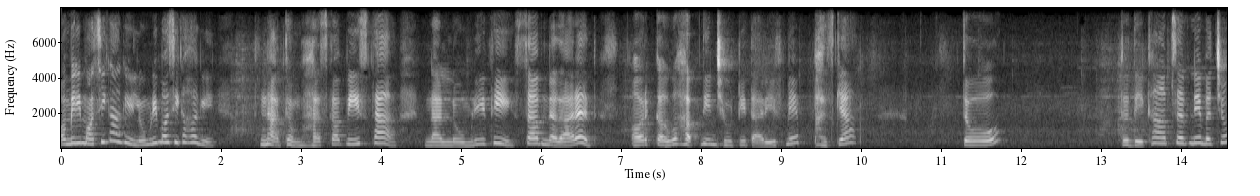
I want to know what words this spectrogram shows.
और मेरी मौसी कहाँ गई? लोमड़ी मौसी कहाँ गई? ना तो मांस का पीस था, ना लोमड़ी थी, सब नदारत और कौआ अपनी झूठी तारीफ़ में फंस गया। तो तो देखा आप सबने बच्चों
